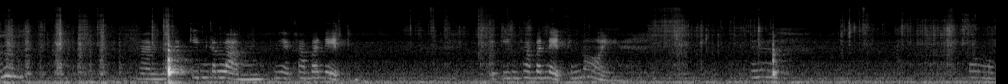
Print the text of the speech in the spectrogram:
อหั่นจะกินกระหล่ำเนี่ยคาร์บาเนตจะกินคาร์บาเนตสักหน่อยอ้อต้องมา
